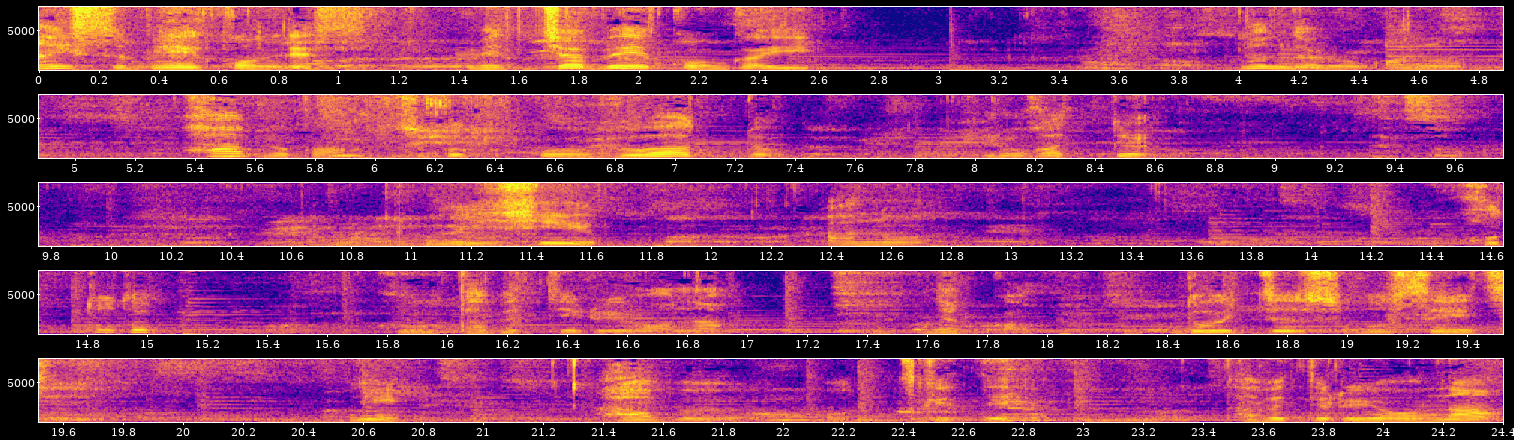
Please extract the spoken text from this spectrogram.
ナイスベーコンです。めっちゃベーコンがいい。なんだろうあのハーブがすごくこうふわっと広がって美味しい。あのホットドッグを食べてるようななんかドイツソーセージにハーブをつけて食べてるような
